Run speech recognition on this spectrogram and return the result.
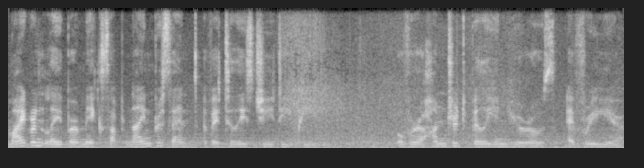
Migrant labour makes up 9% of Italy's GDP, over 100 billion euros every year.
